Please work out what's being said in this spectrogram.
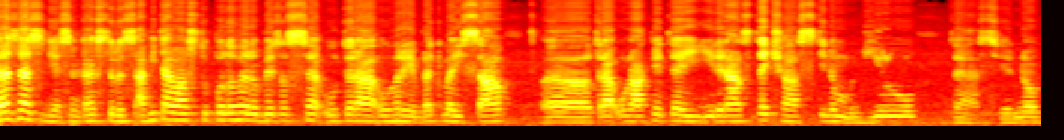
Zdravím se, já jsem Gangsters a vítám vás tu po dlouhé době zase u, teda, u hry Black Mesa, uh, teda u nějaké té jedenácté části nebo dílu, to je asi jedno.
